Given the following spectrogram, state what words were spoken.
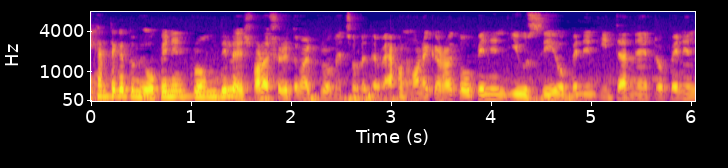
এখান থেকে তুমি ওপেন ইন ক্রোম দিলে সরাসরি তোমার ক্রোমে চলে যাবে। এখন অনেকের হয়তো open in UC open in internet open in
